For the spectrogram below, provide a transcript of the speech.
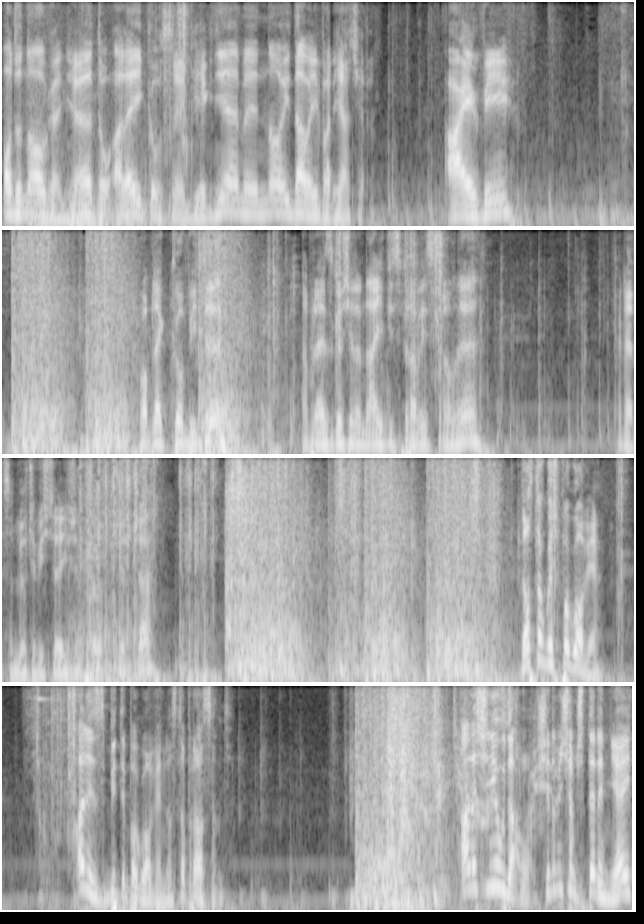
odnogę, nie? Tą alejką sobie biegniemy, no i dawaj wariacie. Ivy. Chłop lekko bity. Dobra, jest gość jeden na Ivy z prawej strony. Krew sobie oczywiście tutaj szybko czyszczę. Dostał goś po głowie. On jest zbity po głowie, no 100%. Ale się nie udało. 74 mniej.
